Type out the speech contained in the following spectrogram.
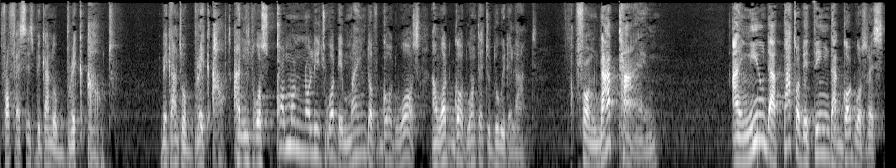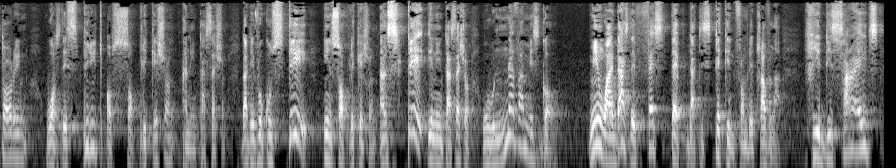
prophecies began to break out began to break out. And it was common knowledge what the mind of God was and what God wanted to do with the land. From that time, I knew that part of the thing that God was restoring was the spirit of supplication and intercession. That if we could stay in supplication and stay in intercession, we will never miss God. Meanwhile, that's the first step that is taken from the traveler. He decides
